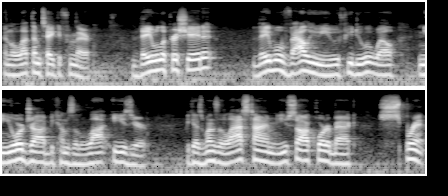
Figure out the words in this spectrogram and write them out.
and let them take it from there. They will appreciate it. They will value you if you do it well and your job becomes a lot easier. Because when's the last time you saw a quarterback sprint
